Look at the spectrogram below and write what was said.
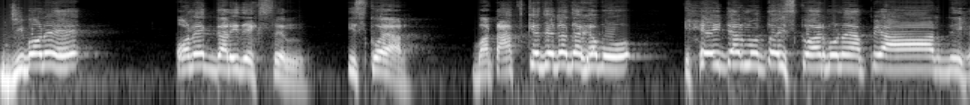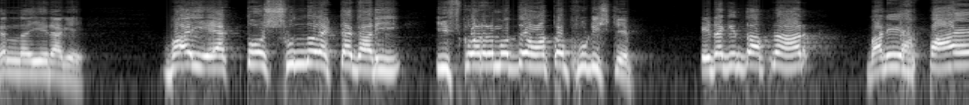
জীবনে অনেক গাড়ি দেখছেন, স্কোয়ার। বাট আজকে যেটা দেখাবো, এইটার মতো স্কোয়ার মনে হয় আপনি আর দেখেন না এর আগে। ভাই, এত সুন্দর একটা গাড়ি, স্কোয়ারের মধ্যে অটো ফুড স্টেপ এটা কিন্তু আপনার মানে পায়ে,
